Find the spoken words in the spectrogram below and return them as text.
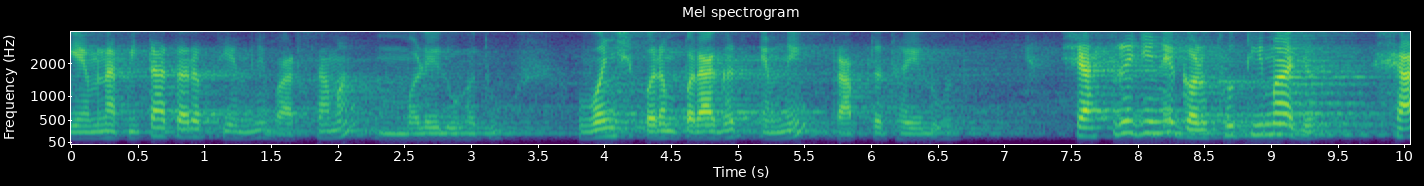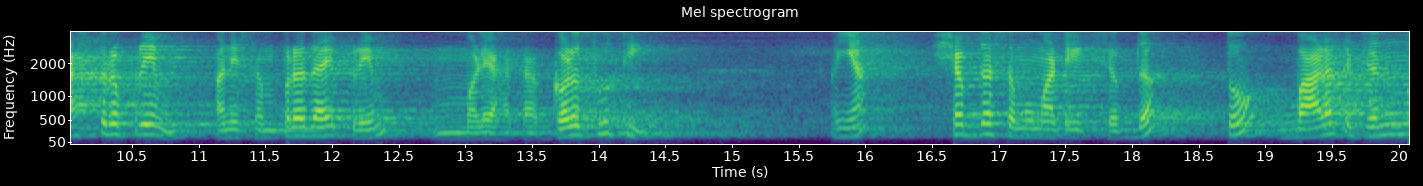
એ એમના પિતા તરફથી એમને વારસામાં મળેલું હતું. વંશ પરંપરાગત એમને પ્રાપ્ત થયેલું હતું. શાસ્ત્રીજીને ગળથુથીમાં જ શાસ્ત્ર પ્રેમ અને સંપ્રદાય પ્રેમ મળ્યા હતા. ગળથુથી અહીંયા શબ્દ સમૂહ માટે એક શબ્દ. તો બાળક જન્મ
